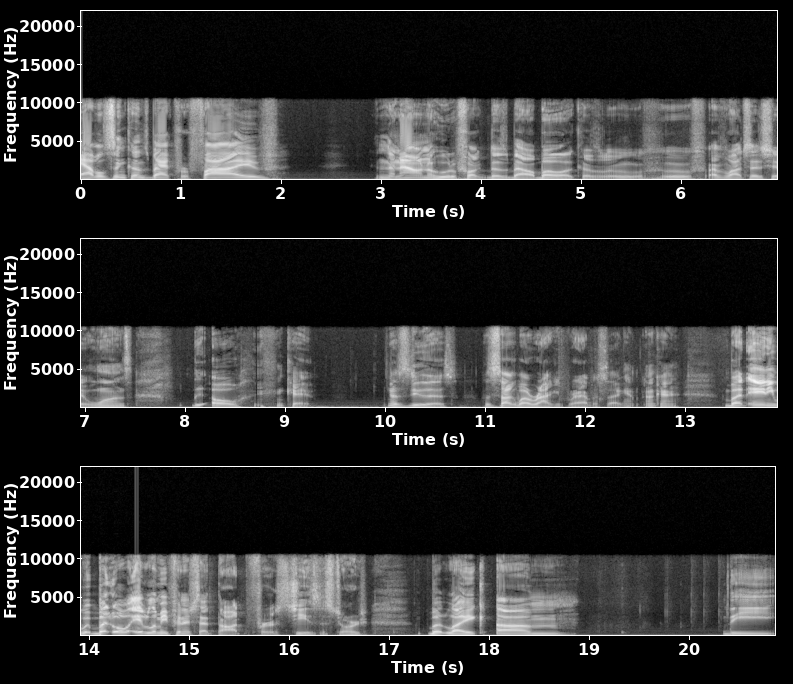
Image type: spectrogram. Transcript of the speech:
Avildsen comes back for five. And then I don't know who the fuck does Balboa because I've watched that shit once. Oh, okay. Let's do this. Let's talk about Rocky for half a second. Okay. But anyway, but oh, eh, let me finish that thought first. Jesus, George. But like, um, the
